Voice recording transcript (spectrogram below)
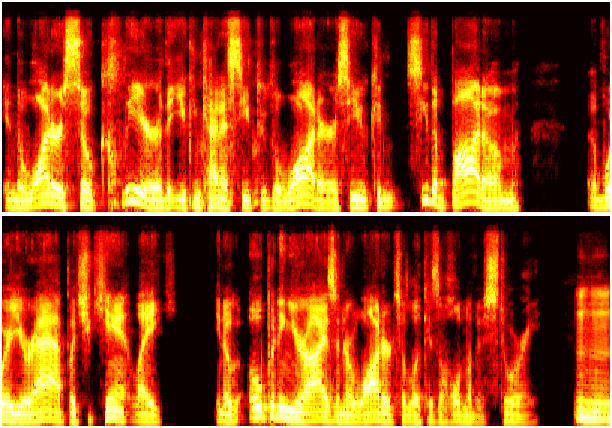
in the water is so clear that you can kind of see through the water. So you can see the bottom of where you're at, but you can't like, you know, opening your eyes underwater to look is a whole nother story. Mm-hmm.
